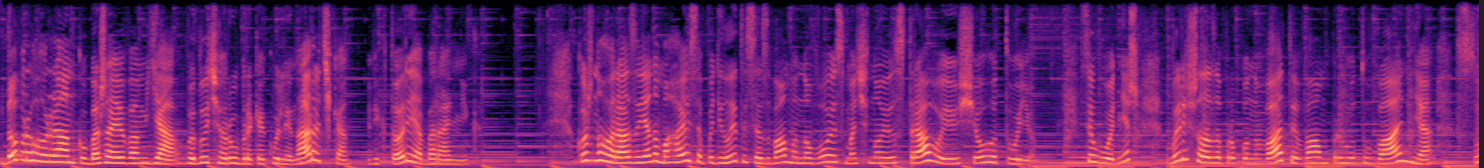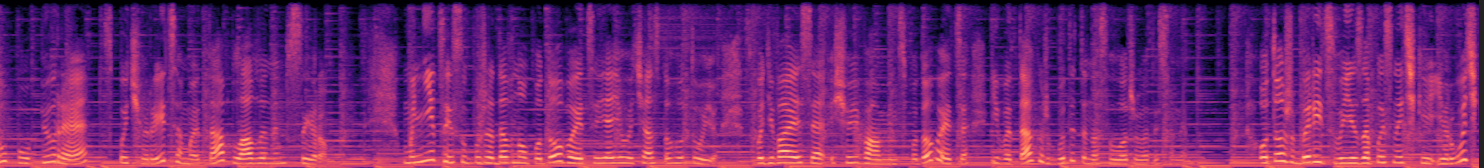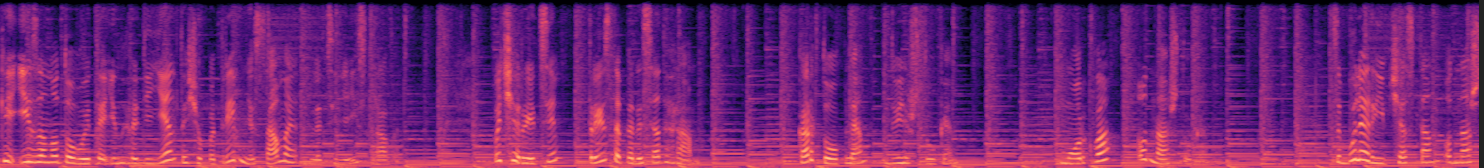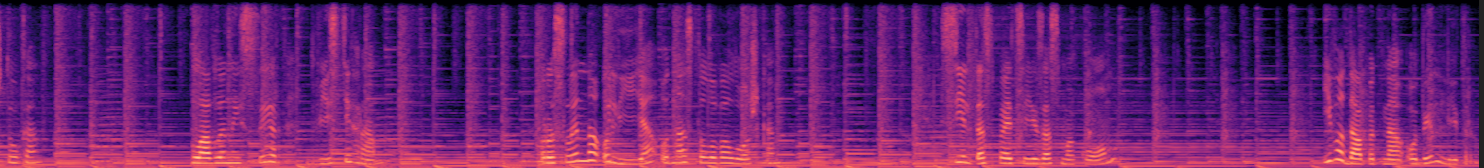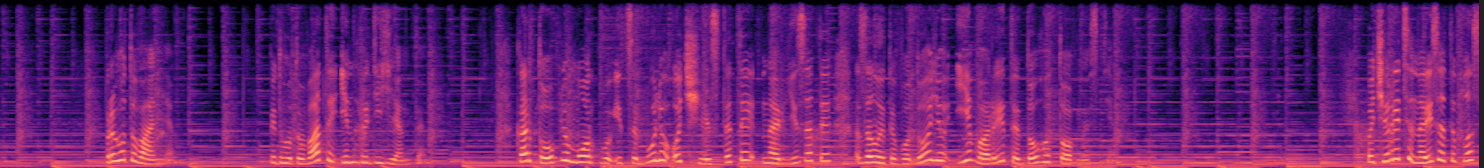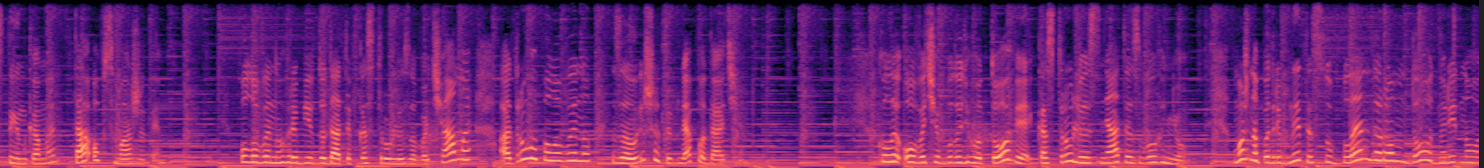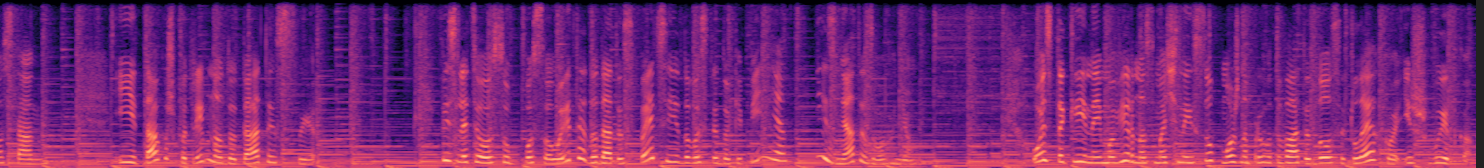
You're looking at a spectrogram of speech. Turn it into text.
Доброго ранку бажаю вам я, ведуча рубрики Кулінарочка Вікторія Бараннік. Кожного разу я намагаюся поділитися з вами новою смачною стравою, що готую. Сьогодні ж вирішила запропонувати вам приготування супу пюре з печерицями та плавленим сиром. Мені цей суп уже давно подобається, я його часто готую. Сподіваюся, що і вам він сподобається, і ви також будете насолоджуватися ним. Отож, беріть свої записнички і ручки і занотовуйте інгредієнти, що потрібні саме для цієї страви. Печериці 350 грам, картопля 2 штуки, морква 1 штука, цибуля рівчаста 1 штука, плавлений сир 200 грам, рослинна олія 1 столова ложка, сіль та спеції за смаком і вода питна 1 літр. Приготування. Підготувати інгредієнти. Картоплю, моркву і цибулю очистити, нарізати, залити водою і варити до готовності. Печериці нарізати пластинками та обсмажити. Половину грибів додати в каструлю з овочами, а другу половину залишити для подачі. Коли овочі будуть готові, каструлю зняти з вогню. Можна подрібнити суп блендером до однорідного стану. І також потрібно додати сир. Після цього суп посолити, додати спеції, довести до кипіння і зняти з вогню. Ось такий неймовірно смачний суп можна приготувати досить легко і швидко.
